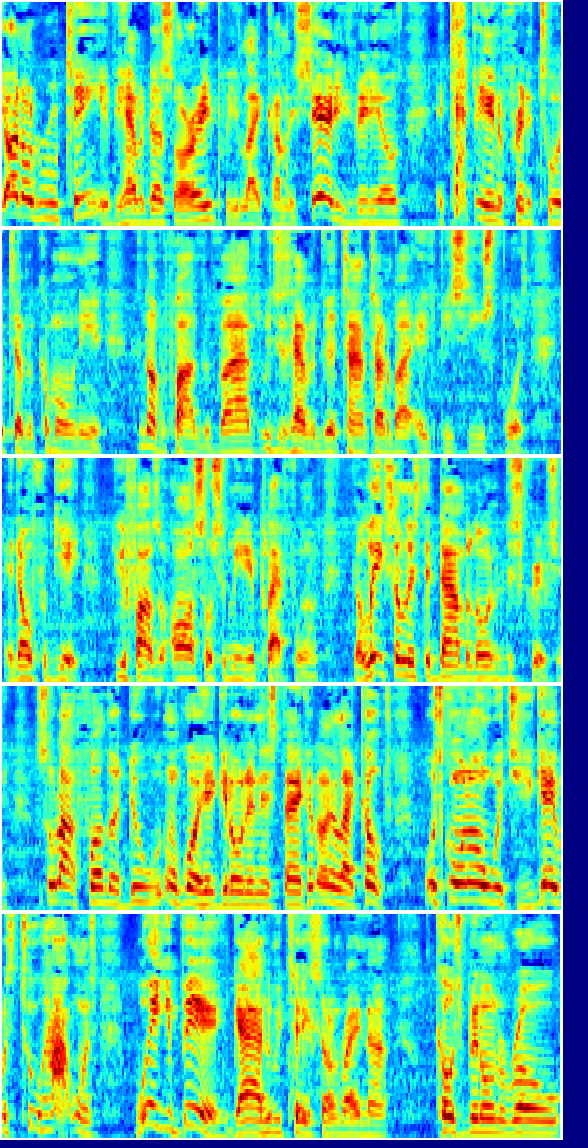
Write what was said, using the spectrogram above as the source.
Y'all know the routine. If you haven't done so already, please like, comment, share these videos. And tap in or two and tell them to come on in. There's nothing positive vibes. We're just having a good time talking about HBCU sports. And don't forget, you can follow us on all social media platforms. The links are listed down below in the description. So without further ado, we're going to go ahead and get on in this thing. Because I'm like, Coach, what's going on with you? You gave us two hot ones. Where you been? Guys, let me tell you something right now. Coach been on the road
